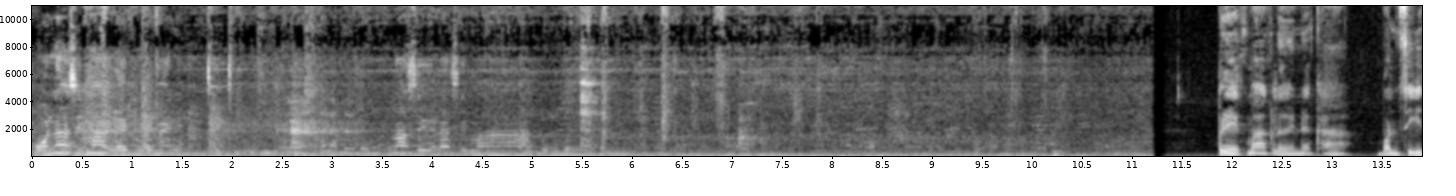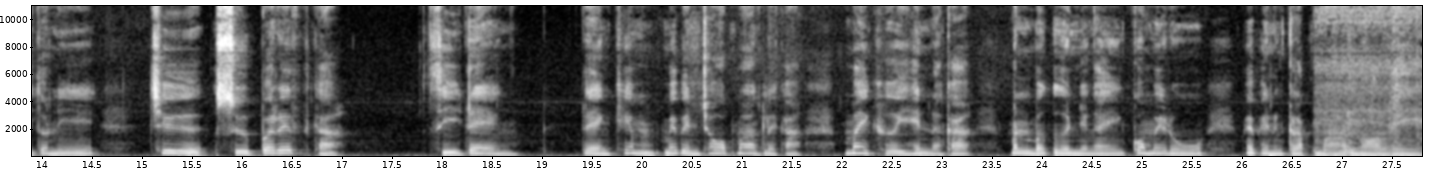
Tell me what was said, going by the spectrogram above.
โอ้น่าซื้อมากเลยคุณแม่เนี่ย น่าซื้อ น่าซื้อมาก เปรกมากเลยนะคะ บอลสีตัวนี้ ชื่อซูเปอร์เรดค่ะ สีแดง แดงเข้มไม่เป็นชอบมากเลยค่ะ ไม่เคยเห็นนะคะ มันบังเอิญยังไงก็ไม่รู้ แม่เพนกลับมานอร์เวย์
